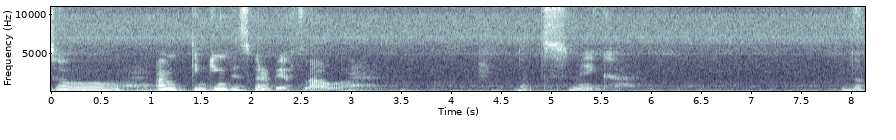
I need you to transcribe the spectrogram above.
So I'm thinking this is gonna be a flower. Let's make the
